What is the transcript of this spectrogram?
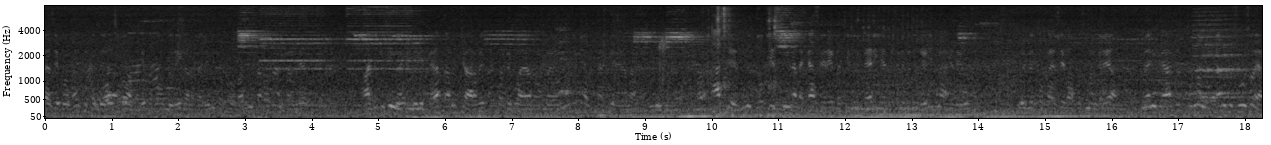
ਪੈਸੇ ਪਾਉਂਦਾ ਕਿ ਬੰਦੇ ਦਾ ਸੁਭਾਅ ਨਹੀਂ ਪਤਾ, ਮੇਰੇ ਗੱਲ ਕਰੇ ਨਹੀਂ ਤੋਂ ਬਾਅਦ ਵੀ ਸਾਰਾ ਧਿਆਨ ਕਰ ਲਿਆ। ਅੱਜ ਤੁਸੀਂ ਮੈਂ ਮੇਰੇ ਕਹਿ ਤਾ ਵੀ 4 ਵਜੇ ਤੱਕ ਤੁਹਾਡੇ ਕੋਲ ਆਇਆ ਤਾਂ ਮੈਂ ਉਹਨਾਂ ਦੀ ਗੱਲ ਕਰਕੇ ਆਇਆ ਨਾ ਅੱਜ ਮੈਨੂੰ ਦੋ ਕਿਸ਼ਤੀ ਦਾ ਲੱਗਾ ਸਵੇਰੇ ਬੱਚੇ ਨੂੰ ਕਹਿ ਰਹੀ ਹੈ ਕਿ ਮੈਨੂੰ ਰੇੜੀ ਬਣਾ ਕੇ ਦੇ ਦਿਓ। ਕੋਈ ਮੇਰੇ ਤੋਂ ਪੈਸੇ ਵਾਪਸ ਮੰਗ ਰਿਹਾ। ਮੈਨੂੰ ਕਿਹਾ ਕਿ ਉਹਨਾਂ ਲੋਕਾਂ ਨੂੰ ਮਹਿਸੂਸ ਹੋਇਆ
